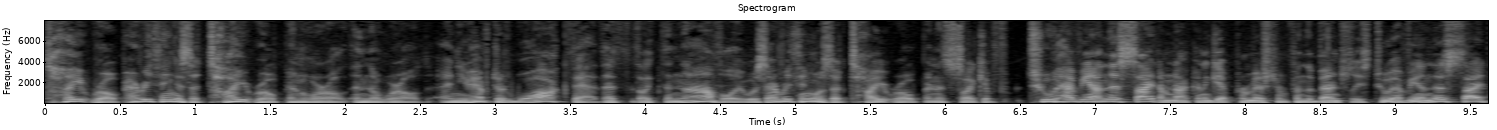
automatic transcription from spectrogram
tightrope. Everything is a tightrope in world in the world, and you have to walk that. That's like the novel. It was everything was a tightrope, and it's like if too heavy on this side, I'm not going to get permission from the Benchleys. Too heavy on this side,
